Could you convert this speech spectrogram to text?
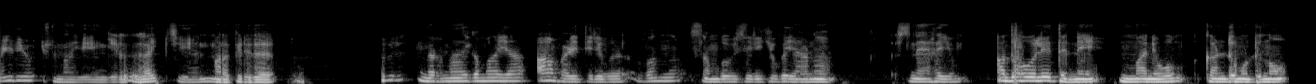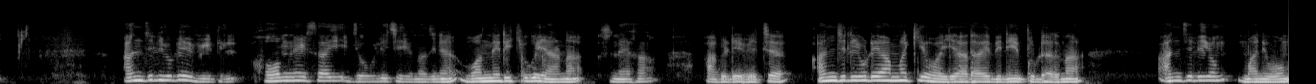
വീഡിയോ ഇഷ്ടമായി എങ്കിൽ ലൈക്ക് ചെയ്യാൻ മറക്കരുത്. നിർണായകമായ ആ വഴിത്തിരിവ് വന്ന് സംഭവിച്ചിരിക്കുകയാണ് സ്നേഹയും അതുപോലെ തന്നെ മനുവും കണ്ടുമുട്ടുന്നു. അഞ്ജലിയുടെ വീട്ടിൽ ഹോം നേഴ്സായി ജോലി ചെയ്യുന്നതിന് വന്നിരിക്കുകയാണ് സ്നേഹ. അവിടെ വെച്ച് അഞ്ജലിയുടെ അമ്മയ്ക്ക് വയ്യാതായതിനെ തുടർന്ന് അഞ്ജലിയും മനുവും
